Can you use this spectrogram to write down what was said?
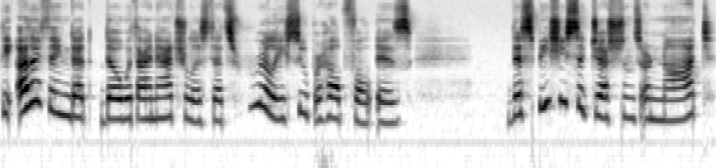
The other thing that, though, with iNaturalist that's really super helpful is the species suggestions are not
